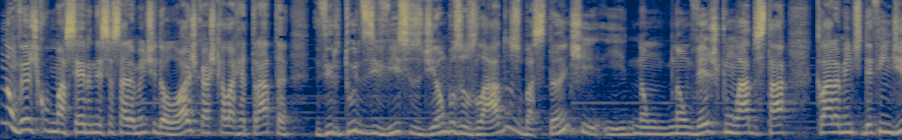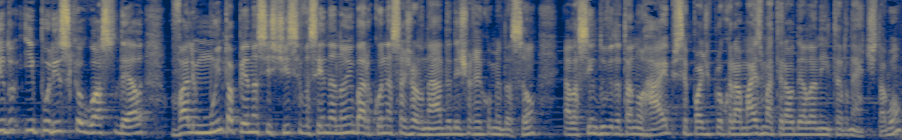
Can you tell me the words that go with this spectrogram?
Não vejo como uma série necessariamente ideológica, acho que ela retrata virtudes e vícios de ambos os lados bastante, e não, não vejo que um lado está claramente defendido, e por isso que eu gosto dela. Vale muito a pena assistir. Se você ainda não embarcou nessa jornada, deixa a recomendação. Ela sem dúvida está no hype, você pode procurar mais material dela na internet, tá bom?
